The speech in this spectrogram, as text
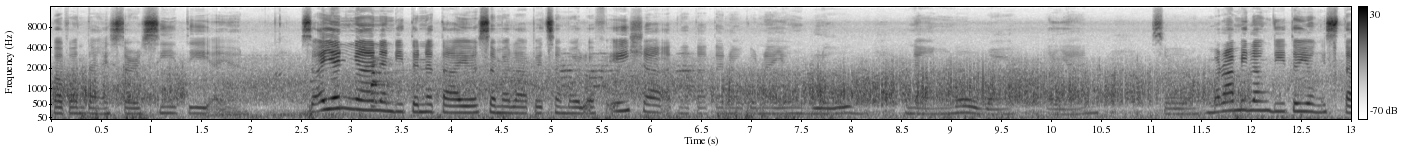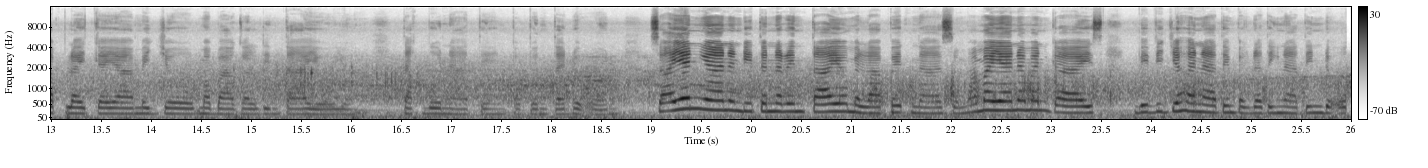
Papuntang Star City, ayan. So, ayan nga, nandito na tayo sa malapit sa Mall of Asia at natatanaw ko na yung globe ng MOA. Ayan. So, marami lang dito yung stoplight kaya medyo mabagal din tayo yung takbo natin papunta doon. So, ayan nga, nandito na rin tayo, malapit na. So, mamaya naman guys, bibidyohan natin pagdating natin doon.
